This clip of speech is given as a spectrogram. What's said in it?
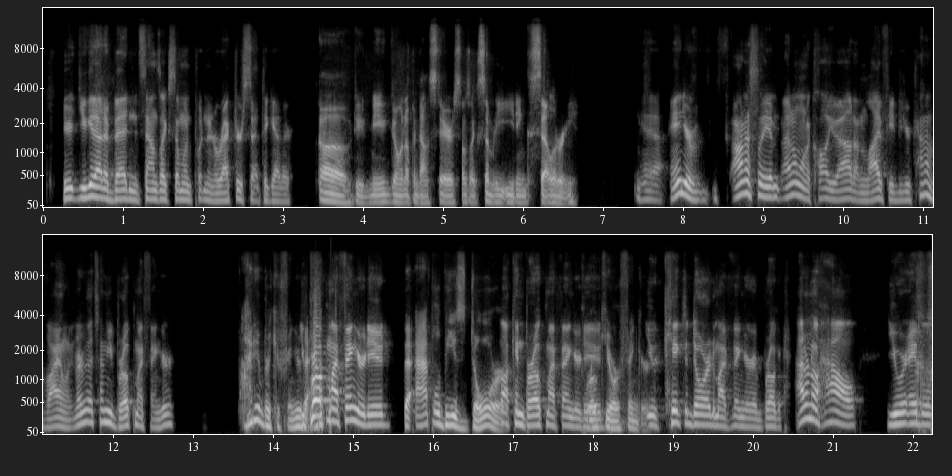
you, you get out of bed and it sounds like someone putting an erector set together. oh, dude, me going up and down stairs sounds like somebody eating celery. Yeah, and you're honestly, I don't want to call you out on live feed, but you're kind of violent. Remember that time you broke my finger? I didn't break your finger. You the, broke App- my finger, dude. the Applebee's door Fucking broke my finger, dude. broke your finger. You kicked a door into my finger and broke it. I don't know how you were able,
